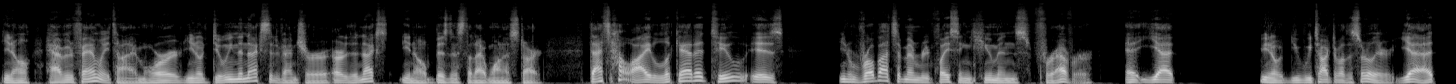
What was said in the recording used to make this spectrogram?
you know, having family time or, you know, doing the next adventure or the next, you know, business that I want to start that's how I look at it too. Is you know robots have been replacing humans forever, uh, yet you know you, we talked about this earlier. Yet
